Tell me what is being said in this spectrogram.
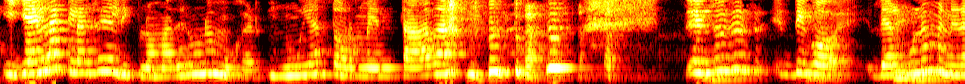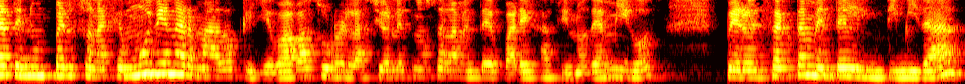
y ya en la clase del diplomado era una mujer muy atormentada, ¿no? Entonces, entonces, digo, de Sí. alguna manera tenía un personaje muy bien armado que llevaba sus relaciones no solamente de pareja, sino de amigos, pero exactamente en la intimidad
